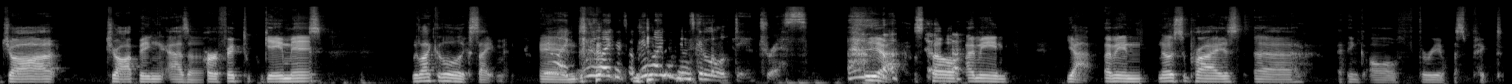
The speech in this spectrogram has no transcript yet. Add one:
jaw dropping as a perfect game is we like a little excitement We like, and we like it. We like when things get a little dangerous. yeah so i mean yeah i mean no surprise uh i think all three of us picked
